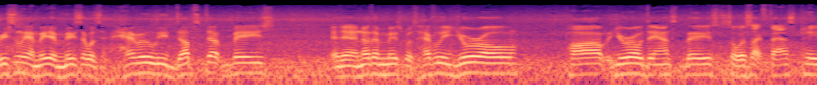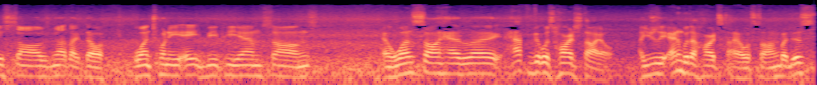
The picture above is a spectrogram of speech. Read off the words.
recently I made a mix that was heavily dubstep based, and then another mix was heavily Euro pop, Euro dance based. So it's like fast paced songs, not like the 128 BPM songs. And one song had like half of it was hardstyle. I usually end with a hardstyle song, but this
